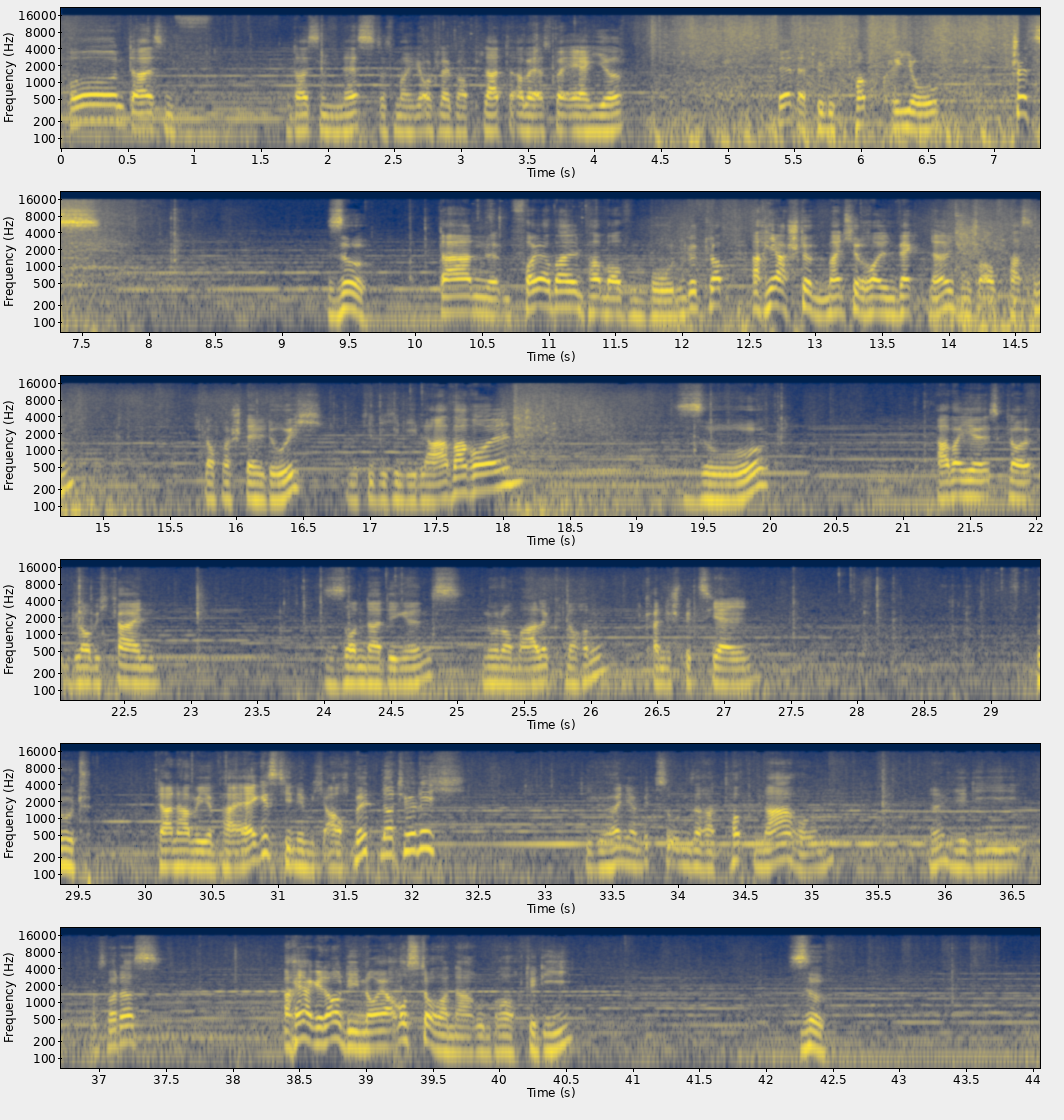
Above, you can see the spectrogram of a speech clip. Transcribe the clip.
Und da ist ein da ist ein Nest, das mache ich auch gleich mal platt, aber erstmal er hier. Der hat natürlich Top-Prio. Tschüss! So, dann mit dem Feuerball ein paar Mal auf den Boden gekloppt. Ach ja, stimmt, manche rollen weg, ne? Ich muss aufpassen. Ich laufe mal schnell durch, damit die nicht in die Lava rollen. So. Aber hier ist, glaube glaub ich, kein Sonderdingens. Nur normale Knochen. Keine speziellen. Gut. Dann haben wir hier ein paar Eggs. Die nehme ich auch mit, natürlich. Die gehören ja mit zu unserer Top-Nahrung. Ne, hier die... Was war das? Ach ja, genau, die neue Ausdauernahrung brauchte die. So.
